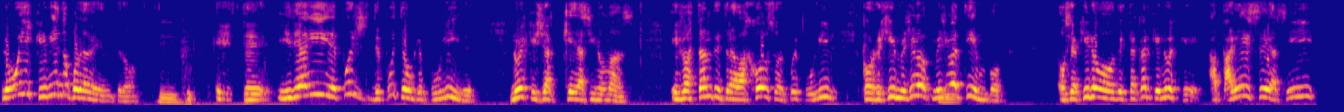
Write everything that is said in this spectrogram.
lo voy escribiendo por adentro. Mm. Este, y de ahí después, después tengo que pulir. No es que ya queda así nomás. Es bastante trabajoso después pulir, corregir, me lleva, me lleva tiempo. O sea, quiero destacar que no es que aparece así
